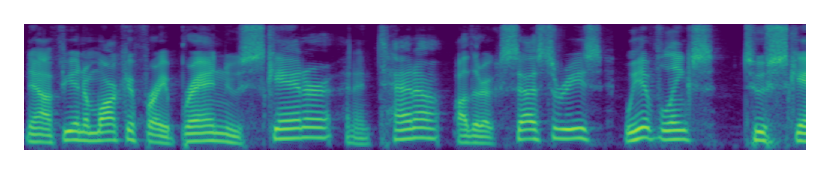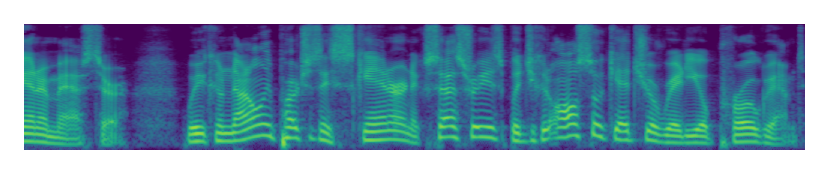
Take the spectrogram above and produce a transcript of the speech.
Now, if you're in the market for a brand new scanner, an antenna, other accessories, we have links to Scanner Master, where you can not only purchase a scanner and accessories, but you can also get your radio programmed.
